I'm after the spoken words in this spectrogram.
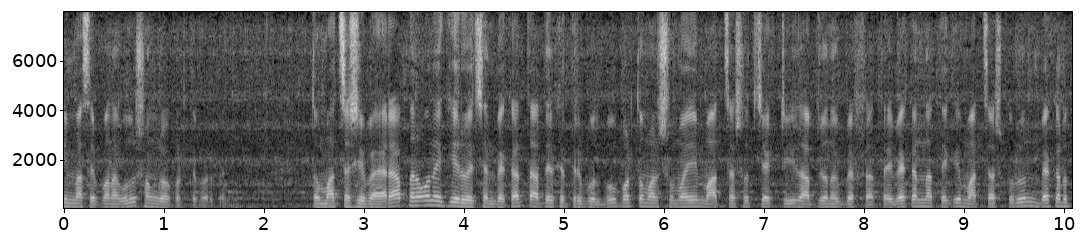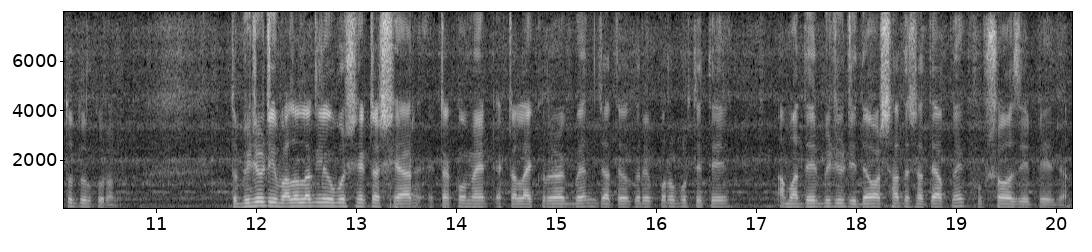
এই মাছের পোনাগুলো সংগ্রহ করতে পারবেন। তো মাছ চাষি ভাইয়েরা, আপনারা অনেকেই রয়েছেন বেকার, তাদের ক্ষেত্রে বলব, বর্তমান সময়ে মাছ চাষ হচ্ছে একটি লাভজনক ব্যবসা। তাই বেকার না থেকে মাছ চাষ করুন, বেকারত্ব দূর করুন। তো ভিডিওটি ভালো লাগলে অবশ্যই একটা শেয়ার একটা কমেন্ট একটা লাইক করে রাখবেন, যাতে করে পরবর্তীতে আমাদের ভিডিওটি দেওয়ার সাথে সাথে আপনি খুব সহজেই পেয়ে যান।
